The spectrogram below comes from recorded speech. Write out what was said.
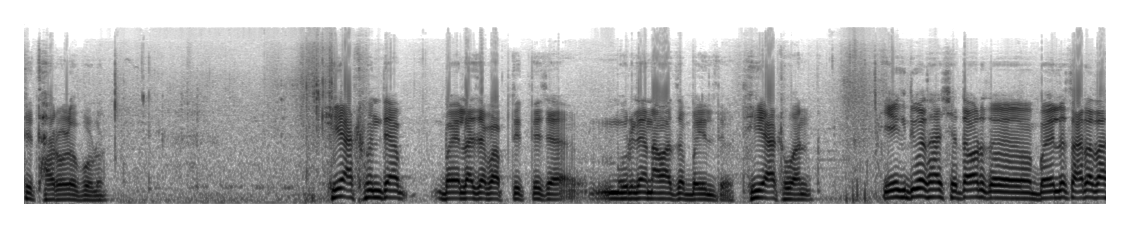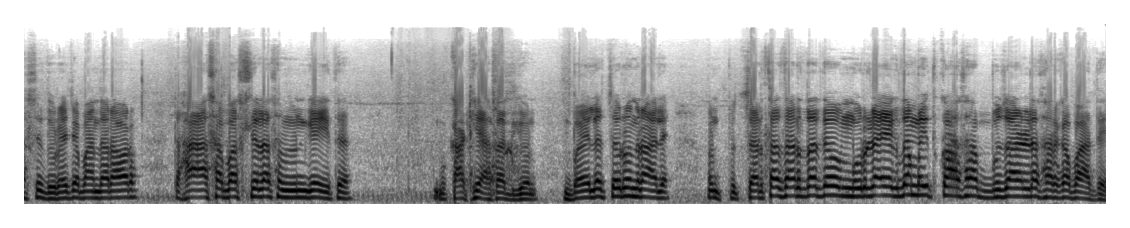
ते थारोळं पडून. ही आठवण त्या बैलाच्या बाबतीत त्याच्या मुरल्या नावाचा बैल तो ही आठवण. एक दिवस हा शेतावर बैल चारत असते धुऱ्याच्या बांधारावर. तर हा असा बसलेला समजून घ्या इथं. काठी हातात घेऊन. बैल चरून राहिले. पण चरता चरता तो मुरडा एकदम इतका असा बुजारल्यासारखा पाहते.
